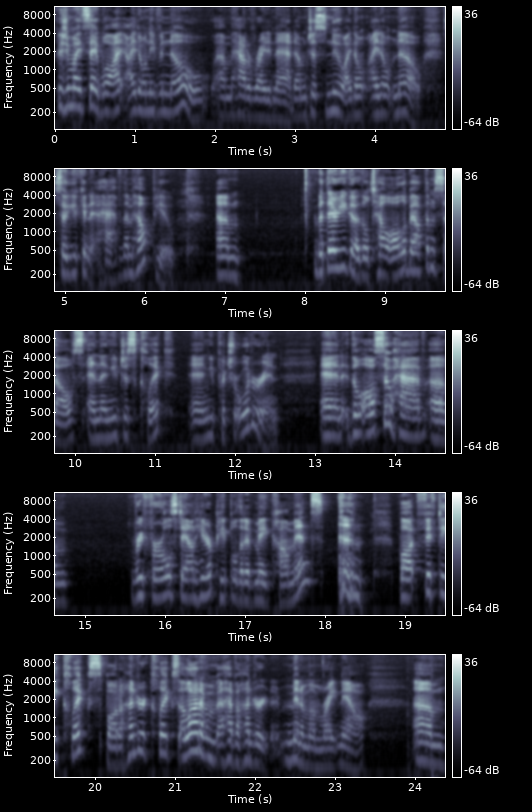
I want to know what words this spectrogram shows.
Because you might say, well, I, I don't even know um, how to write an ad. I'm just new. I don't, I don't know. So you can have them help you. Um, but there you go. They'll tell all about themselves and then you just click and you put your order in. And they'll also have um, referrals down here, people that have made comments, bought 50 clicks, bought 100 clicks. A lot of them have 100 minimum right now. Um,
